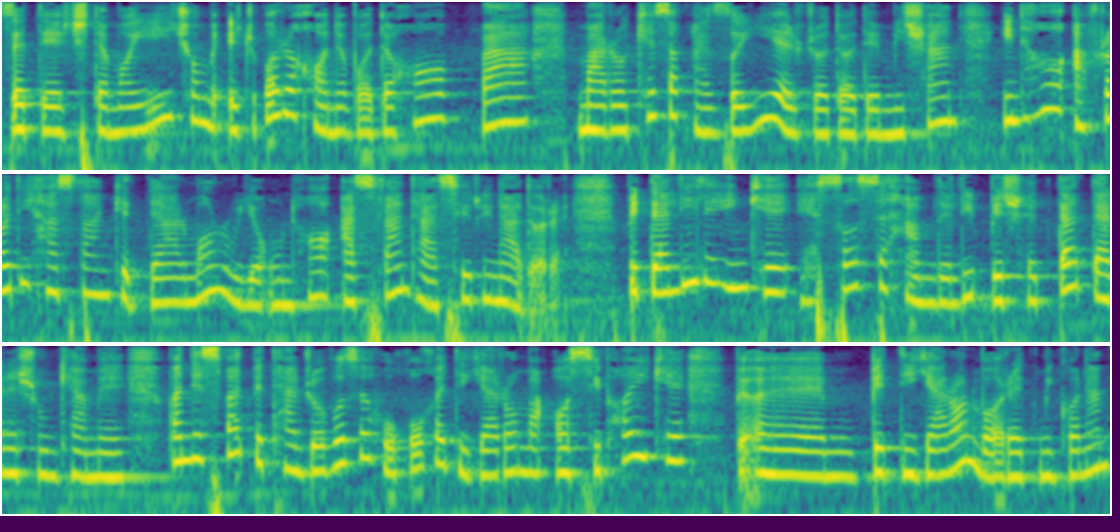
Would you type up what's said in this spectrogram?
ضد اجتماعی چون به اجبار خانواده ها و مراکز غذایی ارجا داده میشن اینها افرادی هستند که درمان روی اونها اصلا تأثیری نداره. به دلیل اینکه احساس همدلی به شدت درشون کمه و نسبت به تجاوز حقوق دیگران و آسیب هایی که به دیگران وارد می‌کنن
